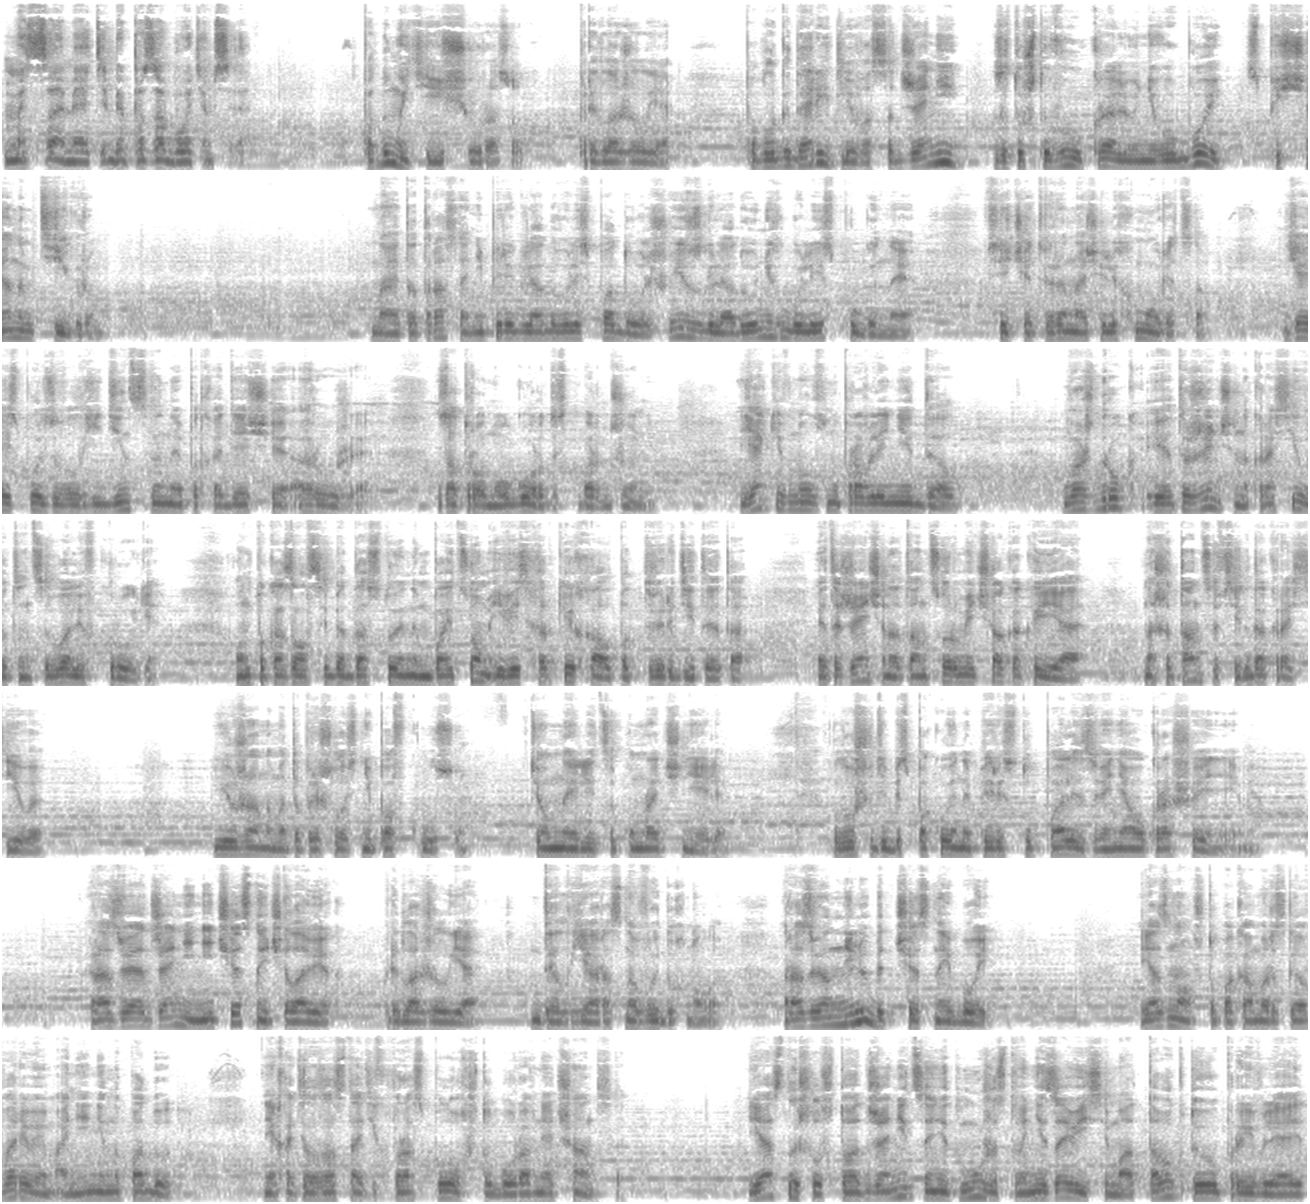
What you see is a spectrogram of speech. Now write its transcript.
Мы сами о тебе позаботимся». «Подумайте еще разок», — предложил я. «Поблагодарит ли вас Аджани за то, что вы украли у него бой с песчаным тигром?» На этот раз они переглядывались подольше, и взгляды у них были испуганные. Все четверо начали хмуриться. Я использовал единственное подходящее оружие. Затронул гордость Барджуни. Я кивнул в направлении Дел. Ваш друг и эта женщина красиво танцевали в круге. Он показал себя достойным бойцом, и весь Харкихал подтвердит это. Эта женщина танцор меча, как и я. Наши танцы всегда красивы. Южанам это пришлось не по вкусу. Темные лица помрачнели. Лошади беспокойно переступали, звеня украшениями. «Разве Аджани не честный человек?» – предложил я. Дел яростно выдохнула. «Разве он не любит честный бой?» Я знал, что пока мы разговариваем, они не нападут. Я хотел застать их врасплох, чтобы уравнять шансы. Я слышал, что Аджани ценит мужество независимо от того, кто его проявляет.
